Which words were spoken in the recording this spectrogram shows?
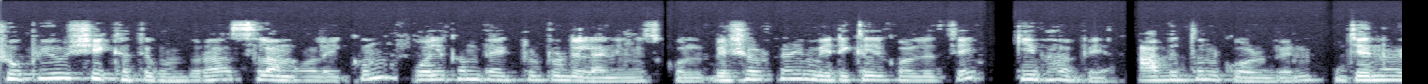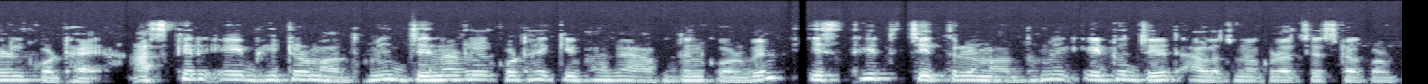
সুপ্রিয় শিক্ষার্থী বন্ধুরা, আসসালামু আলাইকুম। Welcome back to today learning school বেসরকারি মেডিকেল কলেজে কীভাবে আবেদন করবেন জেনারেল কোঠায়। আজকের এই ভিডিওর মাধ্যমে জেনারেল কোঠায় কীভাবে আবেদন করবেন, স্থির চিত্রের মাধ্যমে এ টু জেড আলোচনা করার চেষ্টা করব।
